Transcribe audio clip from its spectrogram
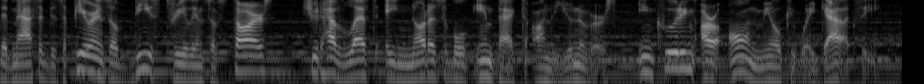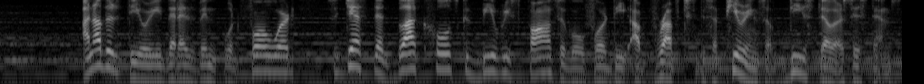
the massive disappearance of these trillions of stars should have left a noticeable impact on the universe, including our own Milky Way galaxy. Another theory that has been put forward suggests that black holes could be responsible for the abrupt disappearance of these stellar systems.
